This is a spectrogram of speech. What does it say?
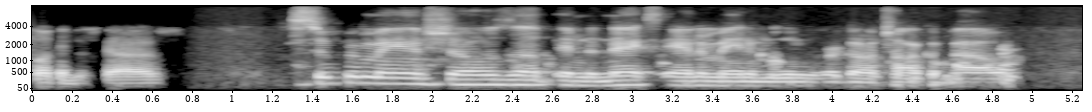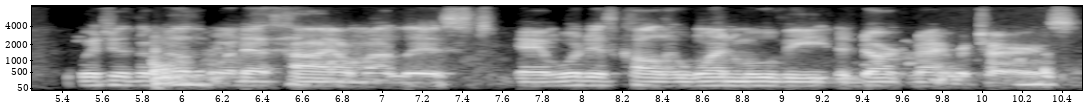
fucking disguise. Superman shows up in the next animated movie we're going to talk about, which is another one that's high on my list, and we'll just call it one movie: The Dark Knight Returns.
